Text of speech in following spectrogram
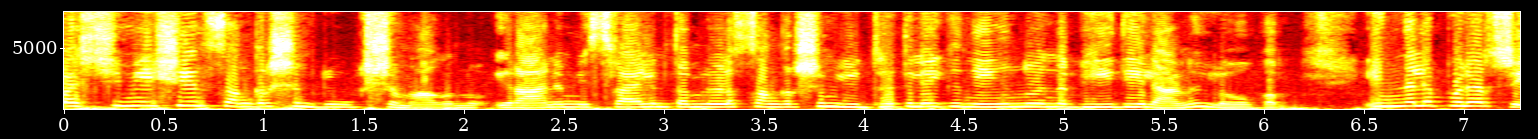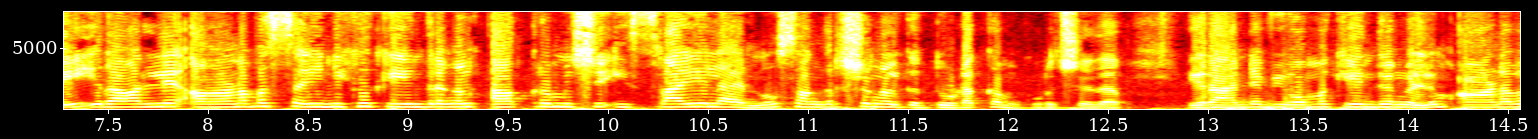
പശ്ചിമേഷ്യയിൽ സംഘർഷം രൂക്ഷമാകുന്നു. ഇറാനും ഇസ്രായേലും തമ്മിലുള്ള സംഘർഷം യുദ്ധത്തിലേക്ക് നീങ്ങുന്നു എന്ന ഭീതിയിലാണ് ലോകം. ഇന്നലെ പുലർച്ചെ ഇറാനിലെ ആണവ സൈനിക കേന്ദ്രങ്ങൾ ആക്രമിച്ച് ഇസ്രായേലായിരുന്നു സംഘർഷങ്ങൾക്ക് തുടക്കം കുറിച്ചത്. ഇറാന്റെ വ്യോമ കേന്ദ്രങ്ങളിലും ആണവ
